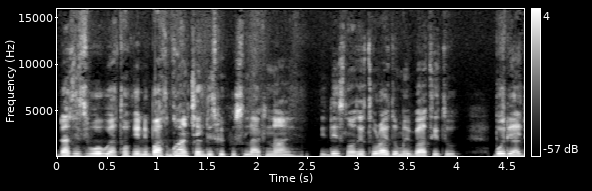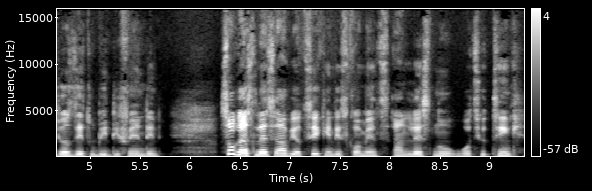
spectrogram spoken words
That is what we are talking about. Go and check these people's life now. There's nothing to write home about it. Too but they are just there to be defending. So guys, let's have your take in these comments and let's know what you think.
